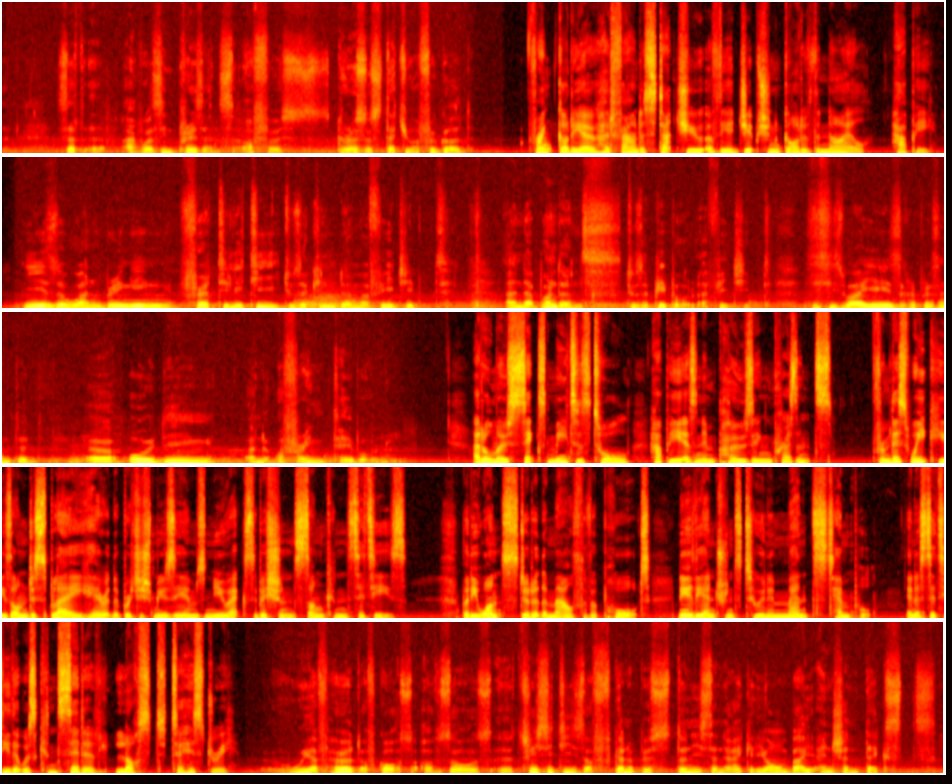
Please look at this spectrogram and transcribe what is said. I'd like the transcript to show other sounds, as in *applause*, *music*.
that uh, I was in presence of a colossal statue of a god. Frank Goddio had found a statue of the Egyptian god of the Nile, Hapi. He is the one bringing fertility to the kingdom of Egypt and abundance to the people of Egypt. This is why he is represented uh, holding an offering table. At almost six metres tall, Hapi is an imposing presence. From this week, he's on display here at the British Museum's new exhibition, Sunken Cities. But he once stood at the mouth of a port, near the entrance to an immense temple, in a city that was considered lost to history. We have heard, of course, of those uh, three cities of Canopus, Thonis, and Herakleion by ancient texts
